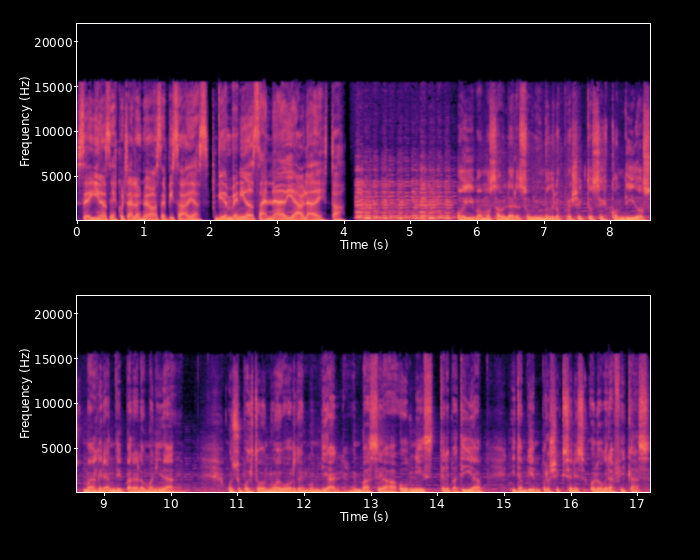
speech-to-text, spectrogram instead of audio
Seguinos y escuchar los nuevos episodios. Bienvenidos a Nadie habla de esto. Hoy vamos a hablar sobre uno de los proyectos escondidos más grande para la humanidad, un supuesto nuevo orden mundial en base a ovnis, telepatía y también proyecciones holográficas,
